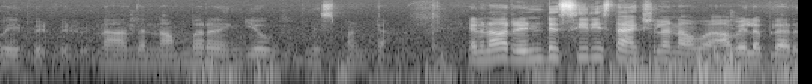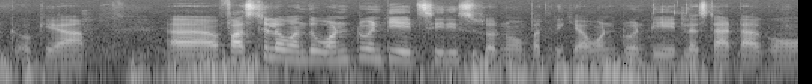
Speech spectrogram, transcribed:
வெயிட் வெயிட் வெயிட் நான் அந்த நம்பரை எங்கேயோ மிஸ் பண்ணிட்டேன். என்னன்னா ரெண்டு சீரீஸ் தான் ஆக்சுவலாக நான் அவைலபிளாக இருக்குது ஓகேயா ஃபஸ்ட்டில் வந்து ஒன் டுவெண்ட்டி எயிட் சீரீஸ் சொல்லுவோம் பார்த்துருக்கியா ஒன் டுவெண்ட்டி எயிட்டில் ஸ்டார்ட் ஆகும்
